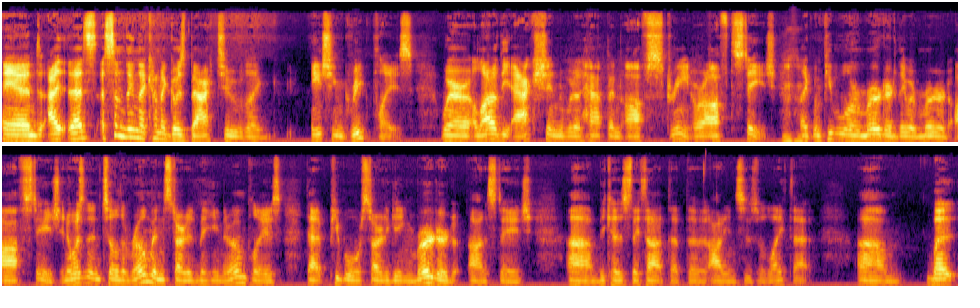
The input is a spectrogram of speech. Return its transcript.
and I, that's something that kind of goes back to like ancient Greek plays, where a lot of the action would happen off screen or off the stage. Like when people were murdered, they were murdered off stage. And it wasn't until the Romans started making their own plays that people started getting murdered on stage um, because they thought that the audiences would like that. Um, but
